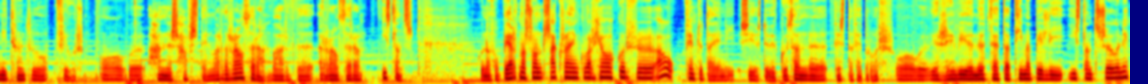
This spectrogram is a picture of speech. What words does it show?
1904 og uh, Hannes Hafstein varð ráþæra, varð ráþæra Íslands. Gunnar Þó Bjarnason, sakfræðing var hjá okkur á 50 daginn í síðustu viku, þann 1. februar og við reviðum upp þetta tímabil í Íslands sögunni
